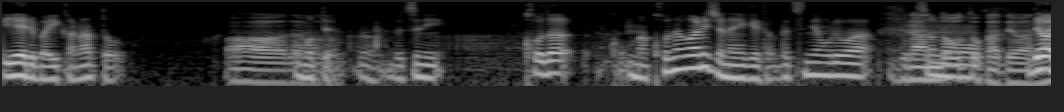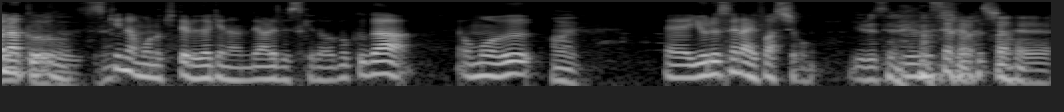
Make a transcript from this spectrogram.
言えればいいかなと思ってる、うん、別にこだこ,、まあ、こだわりじゃないけど別に俺はブランドとかではないではなく、うん好きなもの着てるだけなんであれですけど僕が思う、はい。えー許せないファッション。許せない。ファッション。はい。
